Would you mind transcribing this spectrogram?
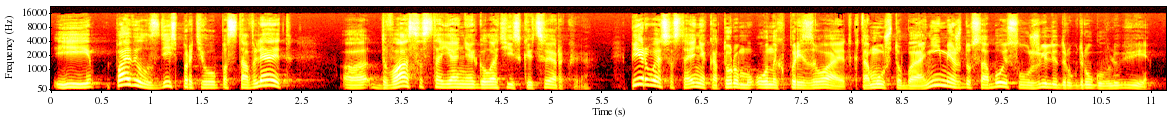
И Павел здесь противопоставляет э, два состояния Галатийской церкви. Первое состояние, к которому он их призывает, к тому, чтобы они между собой служили друг другу в любви –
